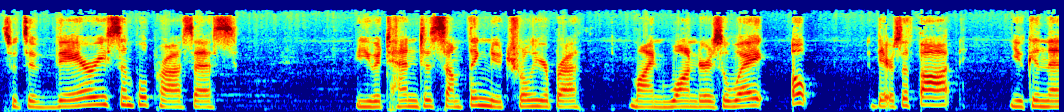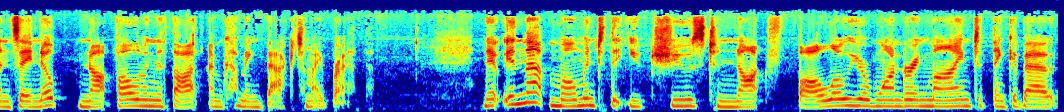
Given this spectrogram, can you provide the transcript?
So, it's a very simple process. You attend to something neutral, your breath, mind wanders away. Oh, there's a thought. You can then say, Nope, not following the thought. I'm coming back to my breath. Now, in that moment that you choose to not follow your wandering mind, to think about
